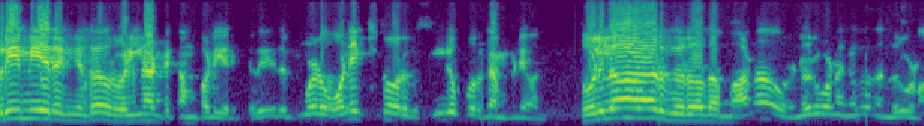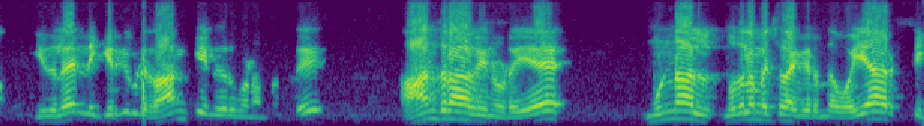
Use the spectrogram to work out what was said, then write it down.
பிரீமியர் என்கின்ற ஒரு வெளிநாட்டு கம்பெனி இருக்குது. இதுக்கு முன்னாடி ஒனிக்ஸ்னு ஒரு சிங்கப்பூர் கம்பெனி வந்து தொழிலாளர் விரோதமான ஒரு நிறுவனங்கள் அந்த நிறுவனம். இதுல இன்னைக்கு இருக்கக்கூடிய ராம்கே நிறுவனம் வந்து ஆந்திராவினுடைய முன்னாள் முதலமைச்சராக இருந்த ஒய்ஆர்சி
